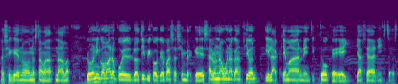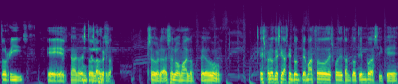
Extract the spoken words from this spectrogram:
así que no, no está nada mal. Lo único malo, pues lo típico que pasa siempre, que sale una buena canción y la queman en TikTok, eh, ya sea en Insta Stories, eh, Claro, en todos es lados. verdad. Eso es verdad, eso es lo malo. Pero espero que siga siendo un temazo después de tanto tiempo. Así que,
